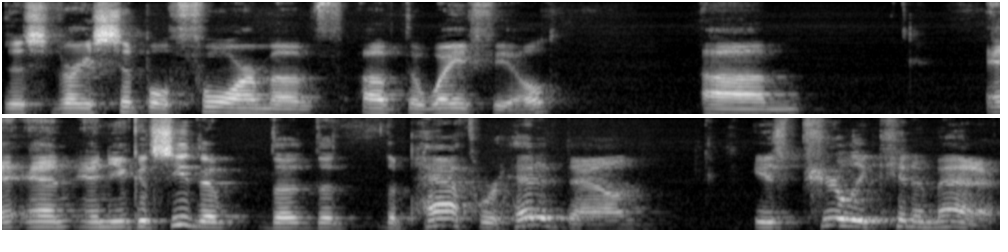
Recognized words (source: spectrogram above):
this very simple form of of the wave field. Um, and, and, and you can see that the, the the path we're headed down is purely kinematic.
